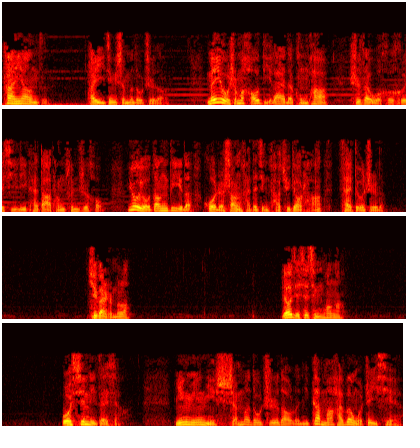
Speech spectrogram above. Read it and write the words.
看样子他已经什么都知道了，没有什么好抵赖的，恐怕是在我和何西离开大塘村之后，又有当地的或者上海的警察去调查才得知的。去干什么了？了解些情况啊！我心里在想，明明你什么都知道了，你干嘛还问我这些呀？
